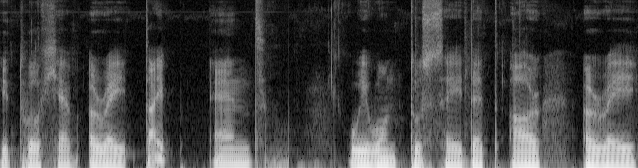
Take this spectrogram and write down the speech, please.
It will have array type and we want to say that our array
